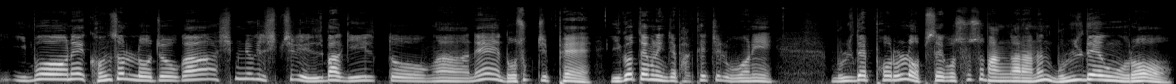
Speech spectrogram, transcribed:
이번에 건설 노조가 16일, 17일 1박 2일 동안의 노숙 집회 이것 때문에 이제 박태칠 의원이 물대포를 없애고 수수방관하는 물대응으로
